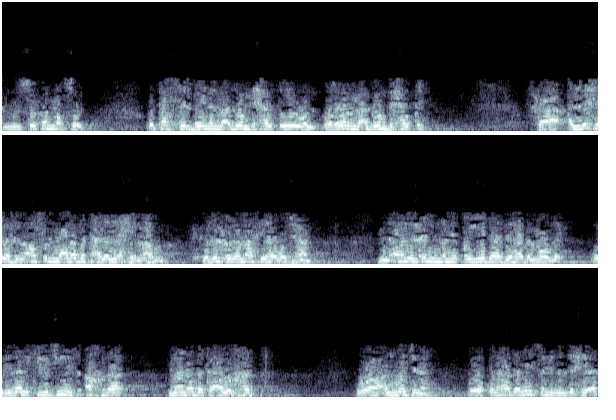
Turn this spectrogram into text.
المنسوح والمغسول وتفصل بين المأذون بحلقه وغير المأذون بحلقه. فاللحية في الأصل ما نبت على اللحية العظم وللعلماء فيها وجهان. من أهل العلم من يقيدها بهذا الموضع ولذلك يجيز أخذ ما نبت على الخد والوجنة. ويقول هذا ليس من اللحية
